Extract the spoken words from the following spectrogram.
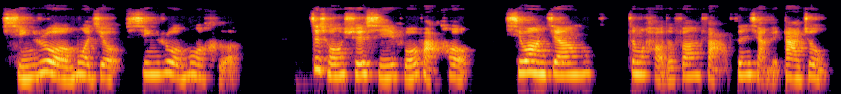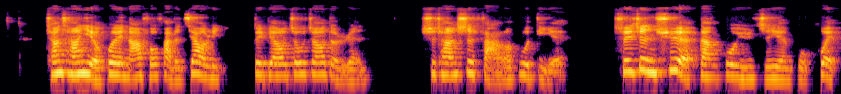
行若莫救，心若莫合。自从学习佛法后，希望将这么好的方法分享给大众，常常也会拿佛法的教理对标周遭的人，时常是法而不迭，虽正确，但过于直言不讳，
